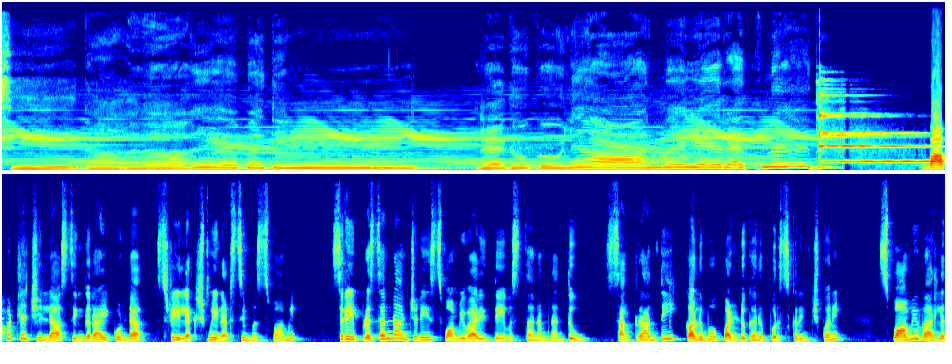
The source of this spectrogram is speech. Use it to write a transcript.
సీతాపతి రఘుకులాన్ బాపట్ల జిల్లా సింగరాయకొండ శ్రీ లక్ష్మీ నరసింహస్వామి శ్రీ ప్రసన్నాంజనేయ స్వామివారి దేవస్థానం నందు సంక్రాంతి కనుమ పండుగను పురస్కరించుకొని స్వామివార్ల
